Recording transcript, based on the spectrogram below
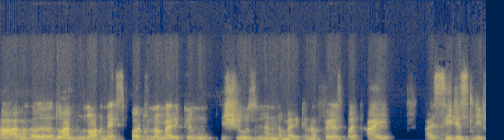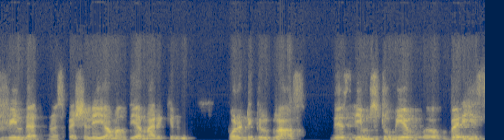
Uh, I'm, uh, though I'm not an expert on American issues and American affairs, but I I seriously feel that, you know, especially among the American political class, there seems to be a, a very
